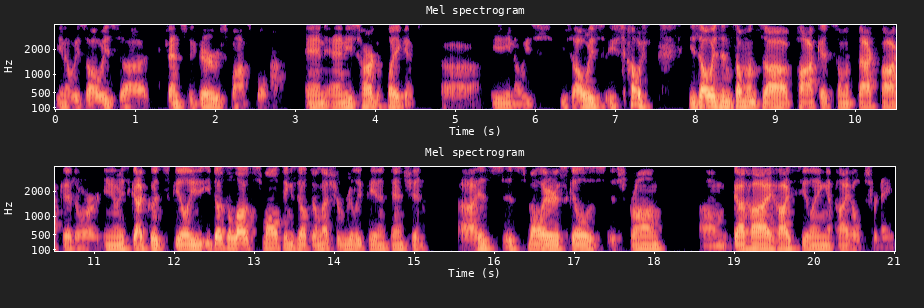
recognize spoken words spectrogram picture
You know, he's always uh, defensively very responsible, and and he's hard to play against. Uh, you know, he's he's always he's always he's always in someone's uh, pocket, someone's back pocket, or you know he's got good skill. He, he, does a lot of small things out there. Unless you're really paying attention, uh, his his small area skill is is strong. Um, got high high ceiling and high hopes for Nate.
